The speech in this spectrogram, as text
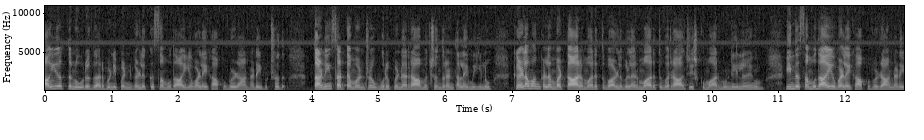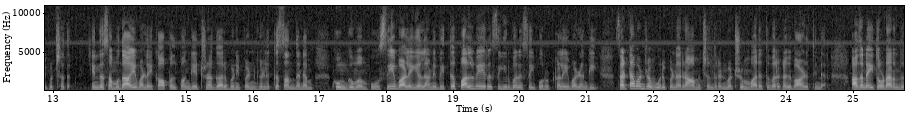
ஆயிரத்து நூறு கர்ப்பிணி பெண்களுக்கு சமுதாய வளைகாப்பு விழா நடைபெற்றது. தனி சட்டமன்ற உறுப்பினர் ராமச்சந்திரன் தலைமையிலும் கிளமங்கலம் வட்டார மருத்துவ அலுவலர் மருத்துவர் ராஜேஷ்குமார் முன்னிலையும் இந்த சமுதாய வளைகாப்பு விழா நடைபெற்றது. இந்த சமுதாய வளைகாப்பில் பங்கேற்ற கர்ப்பிணி பெண்களுக்கு சந்தனம் குங்குமம் பூசி வளையல் அணிவித்து பல்வேறு சீர்வரிசை பொருட்களை வழங்கி சட்டமன்ற உறுப்பினர் ராமச்சந்திரன் மற்றும் மருத்துவர்கள் வாழ்த்தினர். அதனைத் தொடர்ந்து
